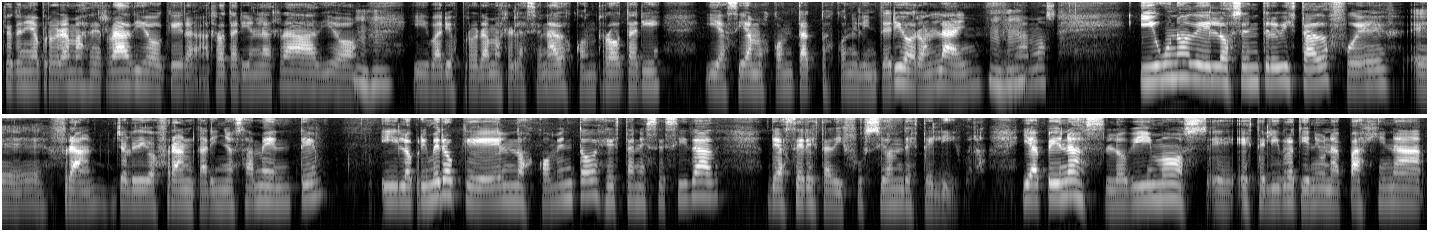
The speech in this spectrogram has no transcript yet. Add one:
Yo tenía programas de radio que era Rotary en la radio y varios programas relacionados con Rotary y hacíamos contactos con el interior online, digamos. Y uno de los entrevistados fue eh, Fran, yo le digo Fran cariñosamente, y lo primero que él nos comentó es esta necesidad de hacer esta difusión de este libro. Y apenas lo vimos, eh, este libro tiene una página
